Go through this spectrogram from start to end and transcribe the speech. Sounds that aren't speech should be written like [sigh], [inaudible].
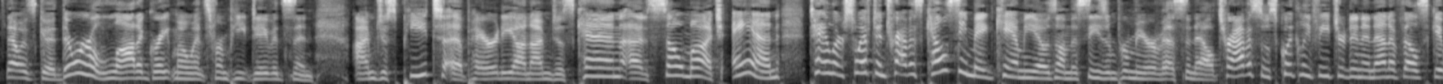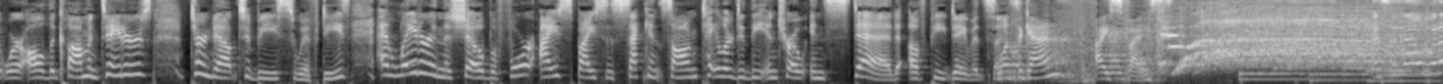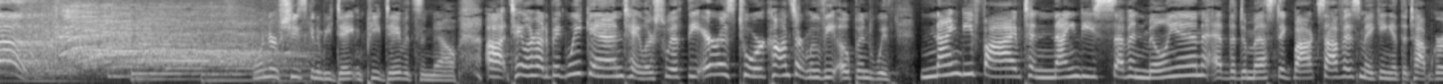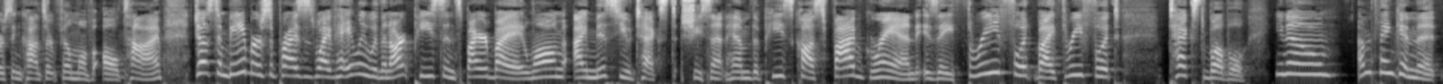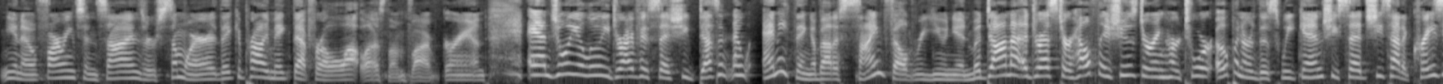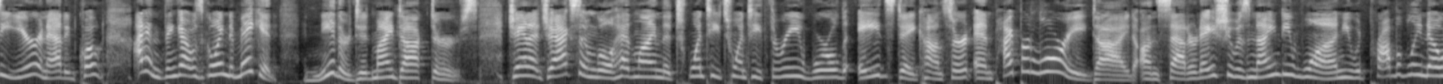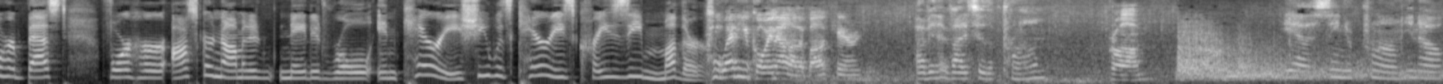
That was good. There were a lot of great moments from Pete Davidson. I'm Just Pete, a parody on I'm Just Ken, uh, so much. And Taylor Swift and Travis Kelce made cameos on the season premiere of SNL. Travis was quickly featured in an NFL skit where all the commentators turned out to be Swifties. And later in the show, before Ice Spice's second song, Taylor did the intro instead of Pete Davidson. Once again, Ice Spice. SNL, what up? I wonder if she's going to be dating Pete Davidson now. Uh, Taylor had a big weekend. Taylor Swift, the Eras Tour concert movie opened with 95 to 97 million at the domestic box office, making it the top grossing concert film of all time. Justin Bieber surprised his wife Hailey with an art piece inspired by a long I miss you text she sent him. The piece cost five grand, is a three foot by three foot text bubble. You know, I'm thinking that, you know, Farmington Signs or somewhere, they could probably make that for a lot less than five grand. And Julia Louis Dreyfus says she doesn't know anything about a Seinfeld reunion. Madonna addressed her health issues during her tour opener this weekend. She said she's had a crazy year and added, quote, I didn't think I was going to make it. And neither did my doctors. Janet Jackson will headline the 2023 World AIDS Day concert and Piper Laurie died on Saturday. She was 91. You would probably know her best for her Oscar nominated role in Carrie. She was Carrie's crazy mother. [laughs] What are you going on about, Carrie? I've been invited to the prom. Prom? Yeah, the senior prom. You know,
